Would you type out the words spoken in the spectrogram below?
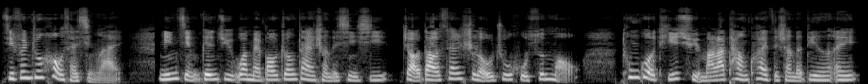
几分钟后才醒来。民警根据外卖包装袋上的信息，找到三十楼住户孙某，通过提取麻辣烫筷子上的 DNA，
